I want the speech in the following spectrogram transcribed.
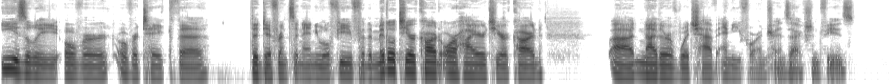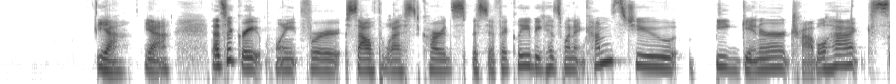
easily over overtake the the difference in annual fee for the middle tier card or higher tier card, uh, neither of which have any foreign transaction fees. Yeah, yeah. That's a great point for Southwest cards specifically because when it comes to beginner travel hacks,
